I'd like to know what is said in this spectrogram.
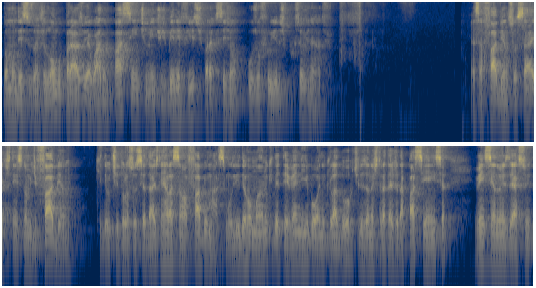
tomam decisões de longo prazo e aguardam pacientemente os benefícios para que sejam usufruídos por seus netos. Essa Fabian Society tem esse nome de Fabian, que deu título à sociedade, tem relação a Fábio Máximo, o líder romano que deteve Aníbal, o aniquilador, utilizando a estratégia da paciência, vencendo um exército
